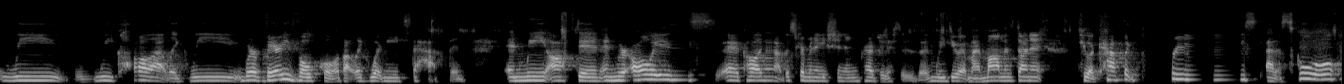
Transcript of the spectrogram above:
we we call out like we we're very vocal about like what needs to happen. And we often and we're always uh, calling out discrimination and prejudices and we do it. My mom has done it to a catholic priest at a school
